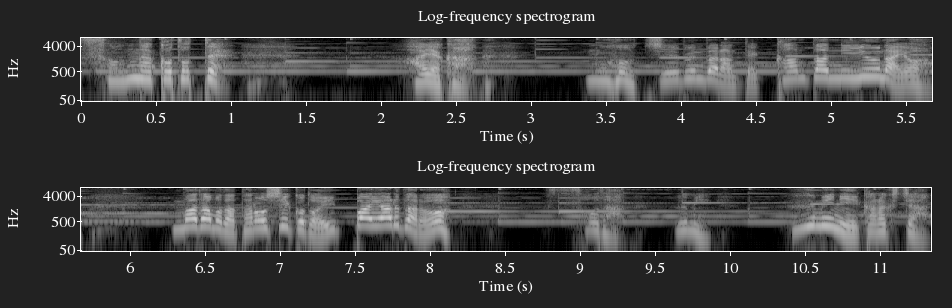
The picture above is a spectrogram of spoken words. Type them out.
そんなことって。早かもう十分だなんて簡単に言うなよ。まだまだ楽しいこといっぱいあるだろ。そうだ。海。海に行かなくちゃ。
